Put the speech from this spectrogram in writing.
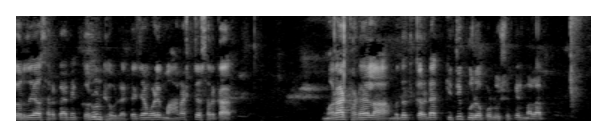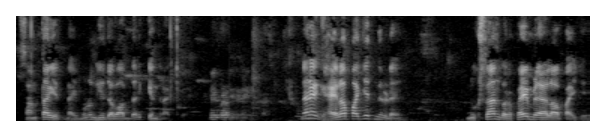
कर्ज या सरकारने करून ठेवलं आहे त्याच्यामुळे महाराष्ट्र सरकार मराठवाड्याला मदत करण्यात किती पुरं पडू शकेल मला सांगता येत नाही म्हणून ही जबाबदारी केंद्राची आहे. नाही नाही घ्यायला पाहिजेत निर्णय. नुकसान भरपाई मिळायला पाहिजे.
